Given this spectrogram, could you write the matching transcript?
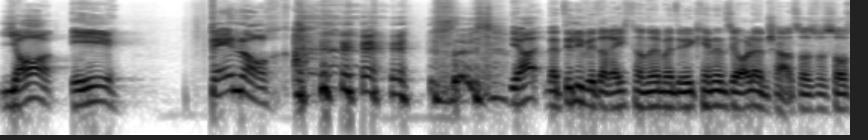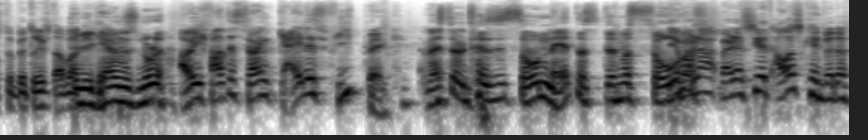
Ja, eh. Dennoch! ja, natürlich wird er recht haben. Ich meine, wir kennen sie alle einen Schatz aus, was Software betrifft, aber wir kennen uns null. Aber ich fand das so ein geiles Feedback. Weißt du, das ist so nett, dass, dass man so Ja, weil er, weil er sich halt auskennt, weil, er,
